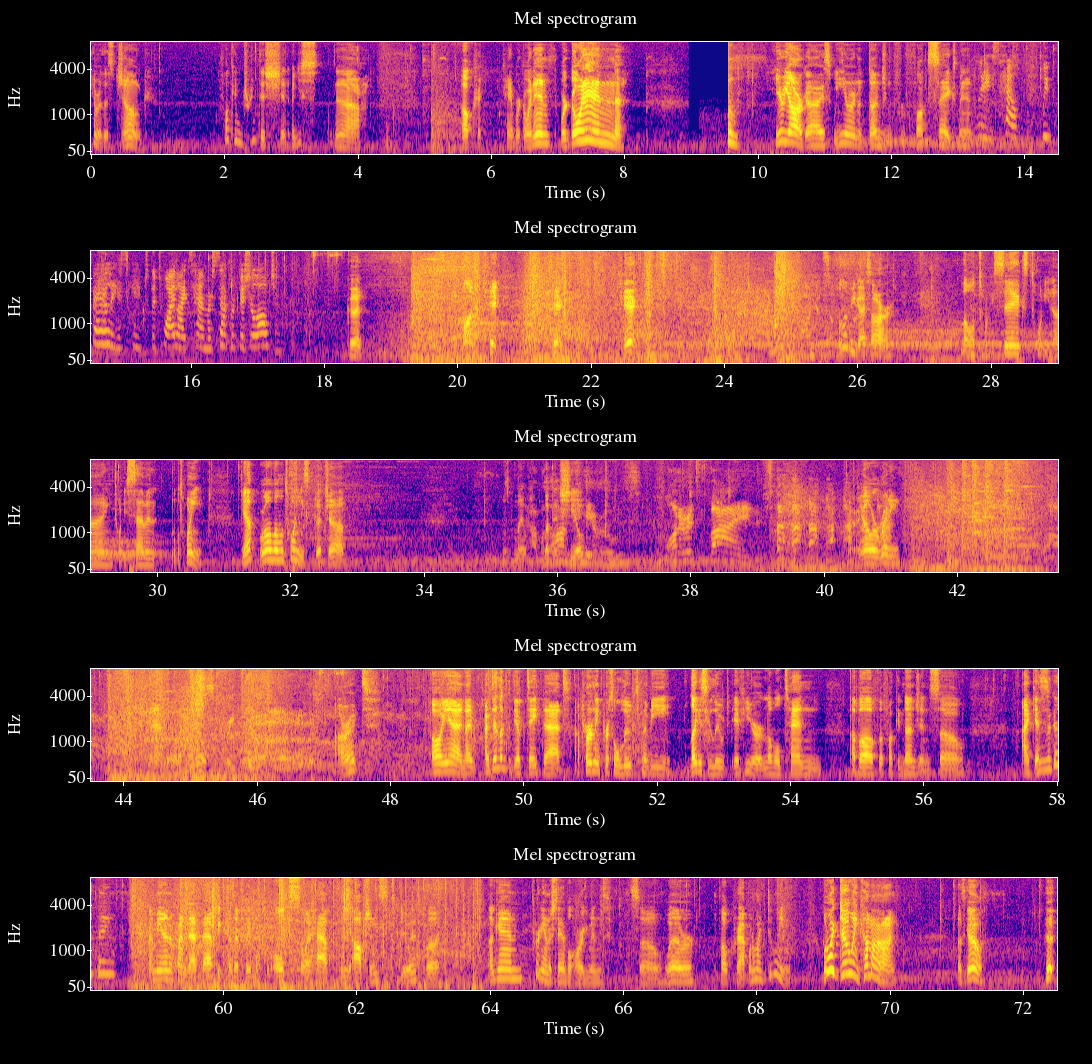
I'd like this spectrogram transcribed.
Get rid of this junk. Fucking drink this shit. Are you... s- Nah. Okay. Okay, we're going in. We're going in! Here we are, guys. We are in a dungeon, for fuck's sakes, man. Please help. We barely escaped the Twilight's Hammer sacrificial altar. Good. Come on, kick. Kick. Kick. I love you guys are. Level 26, 29, 27, level 20. Yep, we're all level 20s. Good job. What's my Come weapon along, shield? heroes. Water is fine. There we go, we're ready. Man, look at all that. Alright. Oh yeah, and I, I did look at the update that apparently personal loot's gonna be legacy loot if you're level 10 above the fucking dungeon, so I guess it's a good thing. I mean, I didn't find it that bad because I played multiple ults, so I have plenty of options to do it, but again, pretty understandable argument, so whatever. Oh crap, what am I doing? What am I doing? Come on! Let's go.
